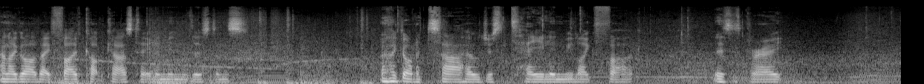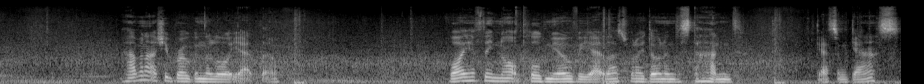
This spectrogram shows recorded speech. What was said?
And I got about five cop cars tailing me in the distance. I got a Tahoe just tailing me like fuck. This is great. I haven't actually broken the law yet, though. Why have they not pulled me over yet? That's what I don't understand. Get some gas.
